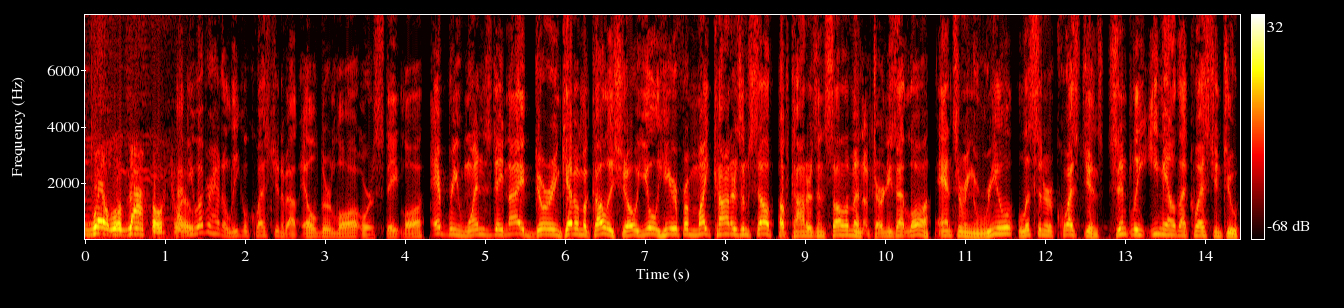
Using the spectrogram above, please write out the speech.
will, will not go through. Have you ever had a legal question about elder law or estate law? Every Wednesday night during Kevin McCullough's show, you'll hear from Mike Connors himself of Connors and Sullivan, attorneys at law, answering real listener questions. Simply email that question to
